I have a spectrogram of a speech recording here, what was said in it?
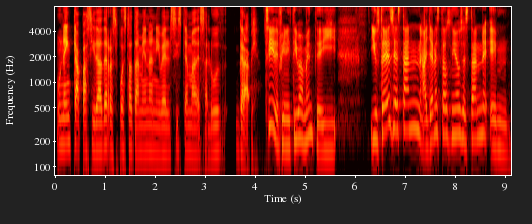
una incapacidad de respuesta también a nivel sistema de salud grave. Sí, definitivamente. Y y ustedes ya están allá en Estados Unidos, están, em,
